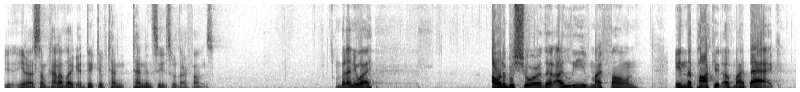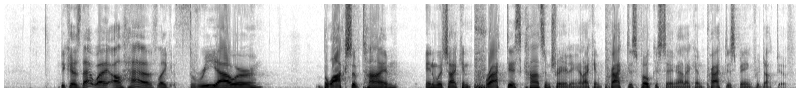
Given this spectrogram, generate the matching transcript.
you know some kind of like addictive ten- tendencies with our phones. But anyway i want to be sure that i leave my phone in the pocket of my bag because that way i'll have like 3 hour blocks of time in which I can practice concentrating and I can practice focusing and I can practice being productive.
